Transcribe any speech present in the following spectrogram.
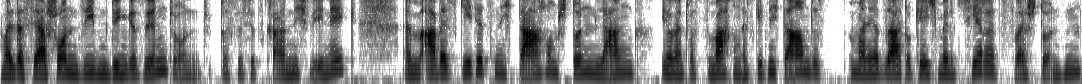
weil das ja schon sieben Dinge sind und das ist jetzt gerade nicht wenig. Ähm, aber es geht jetzt nicht darum, stundenlang irgendwas zu machen. Es geht nicht darum, dass man jetzt sagt, okay, ich meditiere jetzt zwei Stunden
